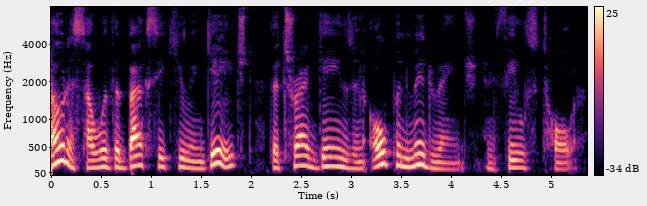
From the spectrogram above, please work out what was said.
Notice how with the Bax EQ engaged, the track gains an open mid-range and feels taller.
